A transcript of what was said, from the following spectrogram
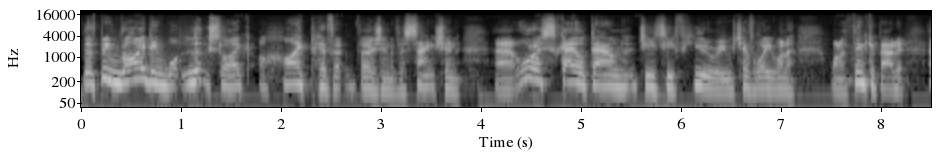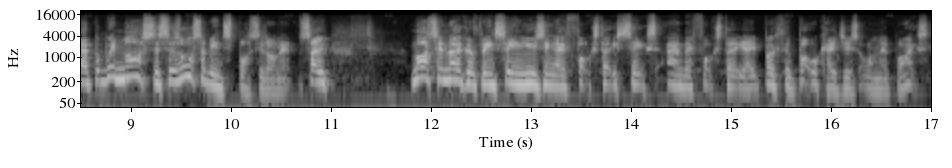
They've been riding what looks like a high pivot version of a sanction uh, or a scaled down GT Fury, whichever way you want to want to think about it. Uh, but Wyn Masters has also been spotted on it. So Martin Noga have been seen using a Fox 36 and a Fox 38, both with bottle cages on their bikes.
